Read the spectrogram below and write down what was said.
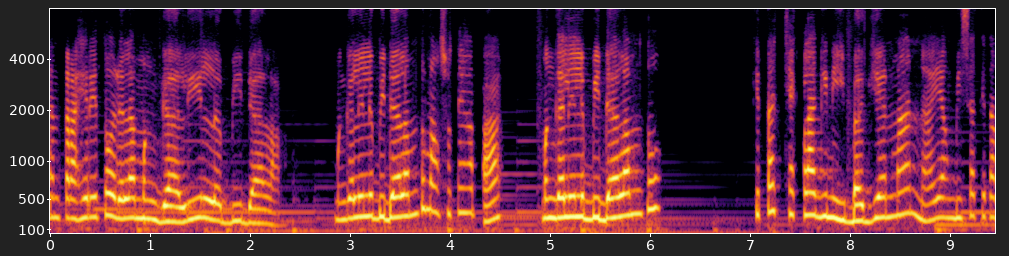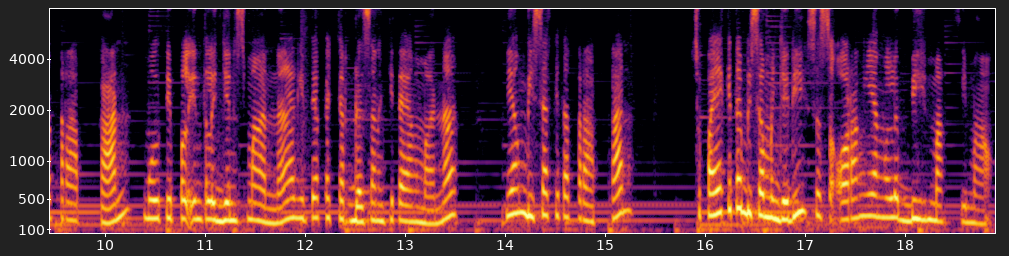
yang terakhir itu adalah menggali lebih dalam. Menggali lebih dalam tuh maksudnya apa? Menggali lebih dalam tuh kita cek lagi nih bagian mana yang bisa kita terapkan, multiple intelligence mana gitu ya, kecerdasan kita yang mana yang bisa kita terapkan supaya kita bisa menjadi seseorang yang lebih maksimal.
